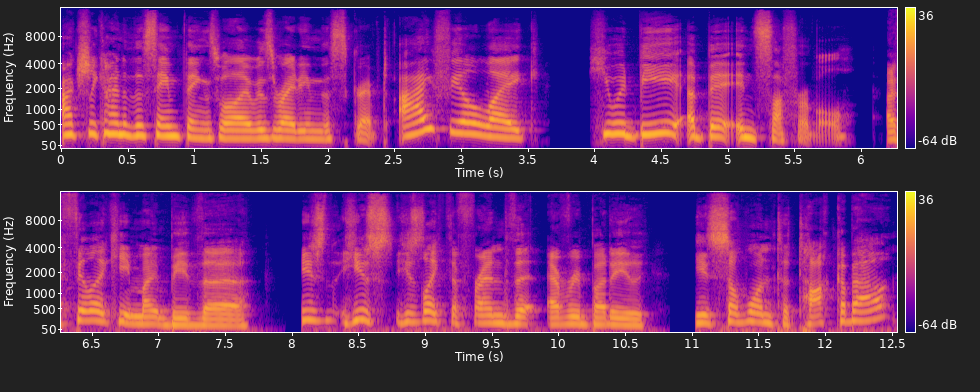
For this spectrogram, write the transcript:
actually kind of the same things while I was writing the script. I feel like he would be a bit insufferable. I feel like he might be the he's he's he's like the friend that everybody he's someone to talk about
